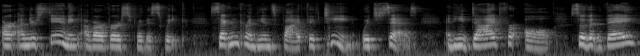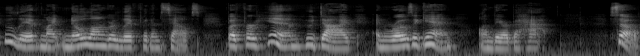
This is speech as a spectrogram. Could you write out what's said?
our understanding of our verse for this week. 2 Corinthians 5:15, which says, "And he died for all, so that they who live might no longer live for themselves, but for him who died and rose again on their behalf." So,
